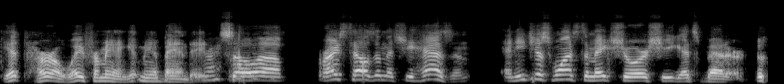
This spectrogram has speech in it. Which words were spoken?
Get her away from me and get me a band-aid. Right. So, uh, Bryce tells him that she hasn't, and he just wants to make sure she gets better.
